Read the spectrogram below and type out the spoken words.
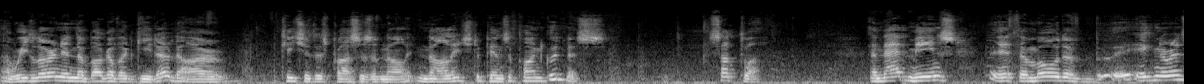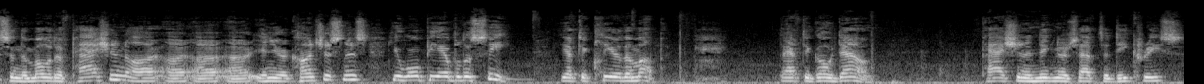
Uh, we learn in the Bhagavad Gita, that our teaches this process of knowledge. Knowledge depends upon goodness, sattva, and that means if the mode of ignorance and the mode of passion are, are, are, are, in your consciousness, you won't be able to see. You have to clear them up. They have to go down. Passion and ignorance have to decrease.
